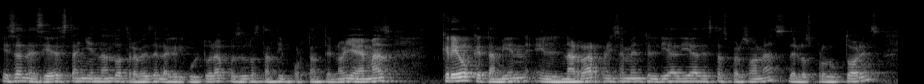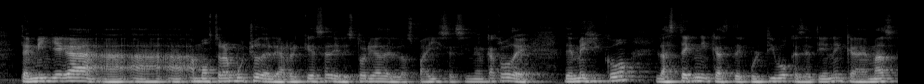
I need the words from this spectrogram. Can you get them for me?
esas necesidades están llenando a través de la agricultura, pues es bastante importante, ¿no? Y además creo que también el narrar precisamente el día a día de estas personas, de los productores, también llega a, a, a, mostrar mucho de la riqueza y de la historia de los países. Y en el caso de, de, México, las técnicas de cultivo que se tienen, que además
